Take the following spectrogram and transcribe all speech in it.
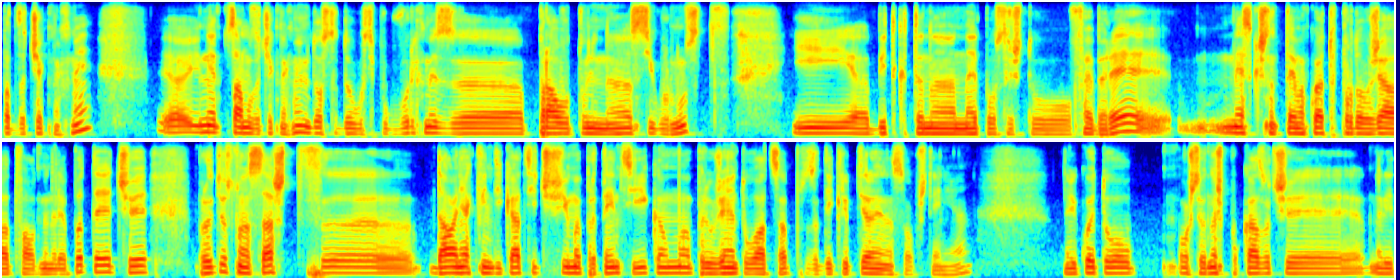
път зачекнахме. И не само зачекнахме, ми доста дълго си поговорихме за правото ни на сигурност и битката на, на Apple срещу ФБР. Днескашна тема, която продължава това от миналия път е, че правителството на САЩ дава някакви индикации, че има претенции към приложението WhatsApp за декриптиране на съобщения, нали, което още веднъж показва, че нали,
